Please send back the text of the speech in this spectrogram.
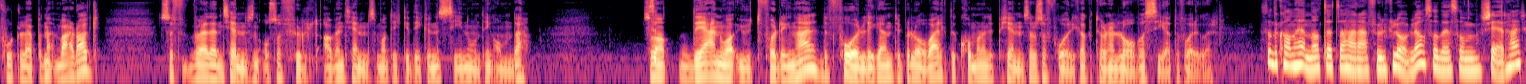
fortløpende hver dag, så ble den kjennelsen også fulgt av en kjennelse om at ikke de kunne si noen ting om det. Sånn at Det er noe av utfordringen her. Det foreligger en type lovverk, det kommer en type kjennelser, og så får ikke aktørene lov å si at det foregår. Så det kan hende at dette her er fullt lovlig, altså det som skjer her?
